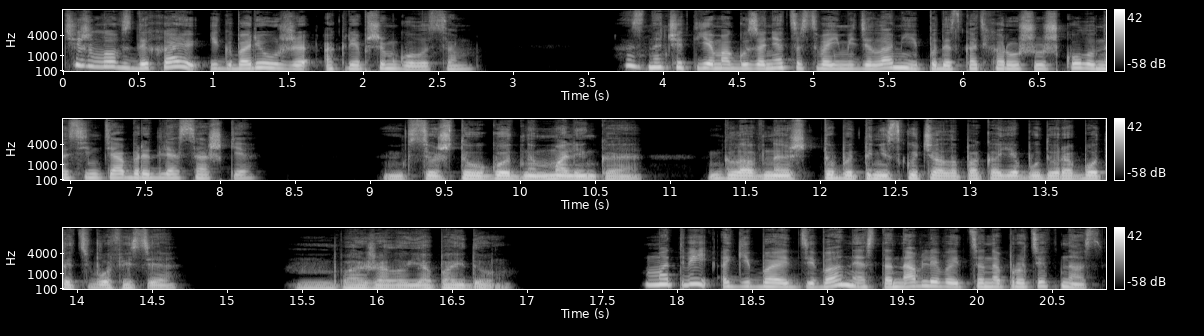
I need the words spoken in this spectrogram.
Тяжело вздыхаю и говорю уже окрепшим голосом. «Значит, я могу заняться своими делами и подыскать хорошую школу на сентябрь для Сашки». Все что угодно, маленькая. Главное, чтобы ты не скучала, пока я буду работать в офисе. Пожалуй, я пойду. Матвей огибает диван и останавливается напротив нас.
